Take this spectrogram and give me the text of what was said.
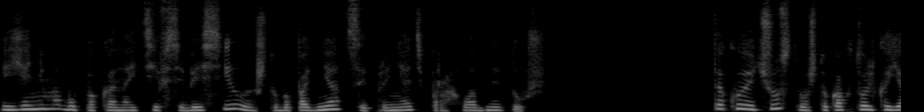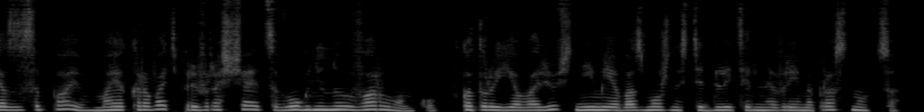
и я не могу пока найти в себе силы, чтобы подняться и принять прохладный душ. Такое чувство, что как только я засыпаю, моя кровать превращается в огненную воронку, в которой я варюсь, не имея возможности длительное время проснуться.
